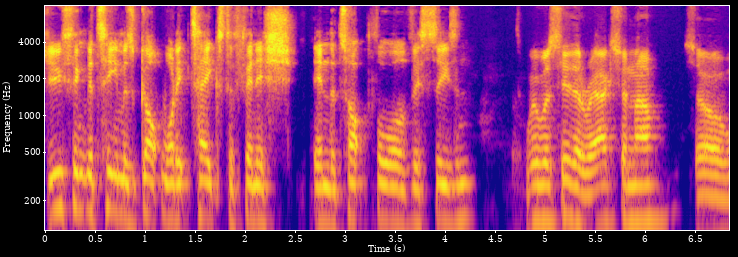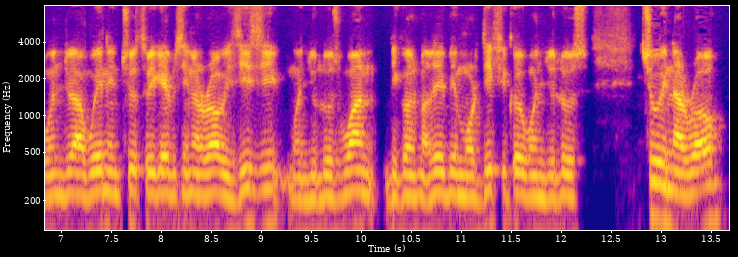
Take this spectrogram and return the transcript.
Do you think the team has got what it takes to finish in the top 4 of this season we will see the reaction now so when you are winning two three games in a row it's easy when you lose one it becomes a little bit more difficult when you lose two in a row,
